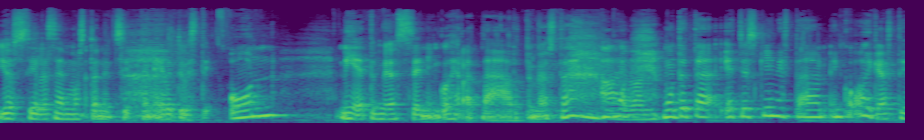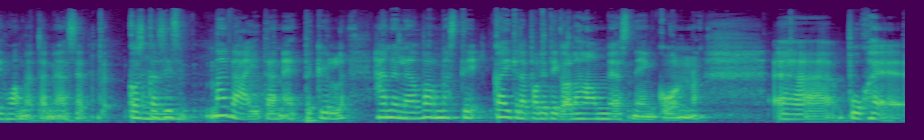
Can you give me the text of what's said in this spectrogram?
jos siellä semmoista nyt sitten erityisesti on, niin että myös se niin herättää ärtymystä. Mutta että, että jos kiinnittää niin oikeasti huomiota myös, että, koska mm. siis mä väitän, että kyllä hänelle on varmasti, kaikilla poliitikoilla on myös niin kuin, puhe,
